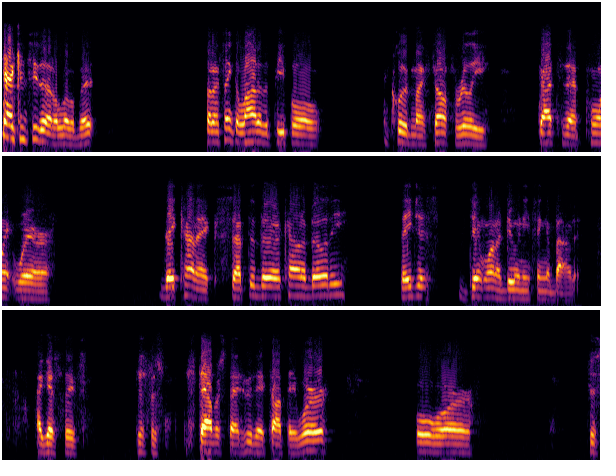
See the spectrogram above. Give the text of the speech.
Yeah, I can see that a little bit. But I think a lot of the people, including myself, really got to that point where they kind of accepted the accountability. They just didn't want to do anything about it. I guess they've just established that who they thought they were, or just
